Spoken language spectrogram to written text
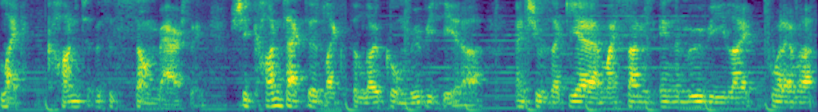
like, cont- this is so embarrassing she contacted like the local movie theater and she was like, yeah, my son's in the movie, like whatever.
